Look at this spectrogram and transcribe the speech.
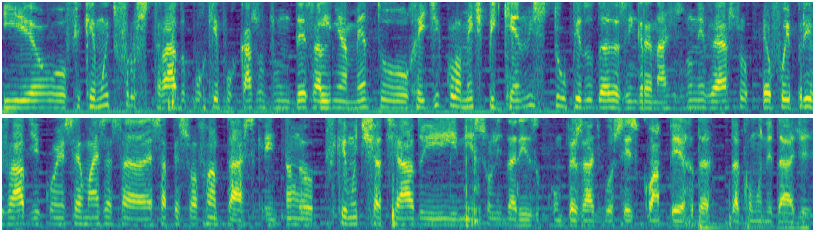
e eu fiquei muito frustrado porque por causa de um desalinhamento ridiculamente pequeno e estúpido das engrenagens do universo, eu fui privado de conhecer mais essa, essa pessoa fantástica. Então eu fiquei muito chateado e me solidarizo com o pesar de vocês com a perda da comunidade.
